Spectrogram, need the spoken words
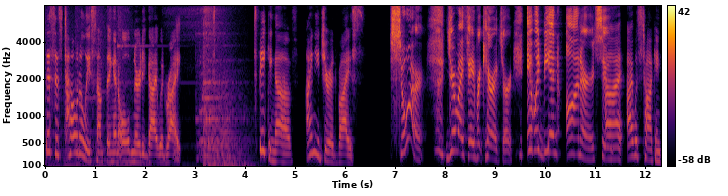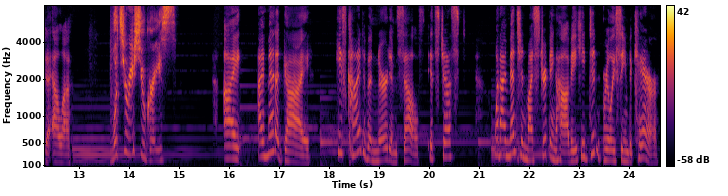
This is totally something an old nerdy guy would write. Speaking of, I need your advice. Sure. You're my favorite character. It would be an honor to. Uh, I was talking to Ella. What's your issue, Grace? I I met a guy. He's kind of a nerd himself. It's just when I mentioned my stripping hobby, he didn't really seem to care.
